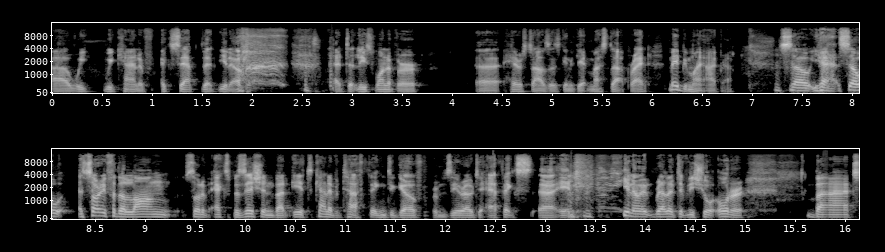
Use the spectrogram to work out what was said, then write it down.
uh, we we kind of accept that you know that at least one of our uh, hairstyles is going to get messed up, right? Maybe my eyebrow. So yeah. So uh, sorry for the long sort of exposition, but it's kind of a tough thing to go from zero to ethics uh, in you know in relatively short order. But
